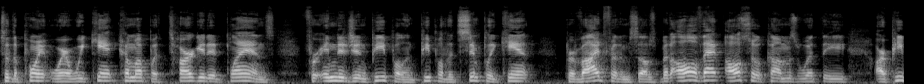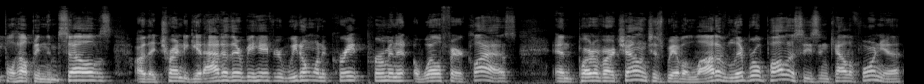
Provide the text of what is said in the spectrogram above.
to the point where we can't come up with targeted plans for indigent people and people that simply can't provide for themselves. But all of that also comes with the are people helping themselves? Are they trying to get out of their behavior? We don't want to create permanent a welfare class. And part of our challenge is we have a lot of liberal policies in California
